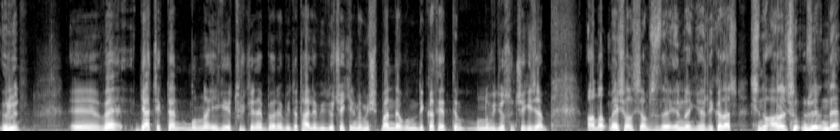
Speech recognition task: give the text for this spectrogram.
ürün. Ee, ve gerçekten bununla ilgili Türkiye'de böyle bir detaylı video çekilmemiş. Ben de bunu dikkat ettim. Bunun videosunu çekeceğim. Anlatmaya çalışacağım sizlere elimden geldiği kadar. Şimdi aracın üzerinde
